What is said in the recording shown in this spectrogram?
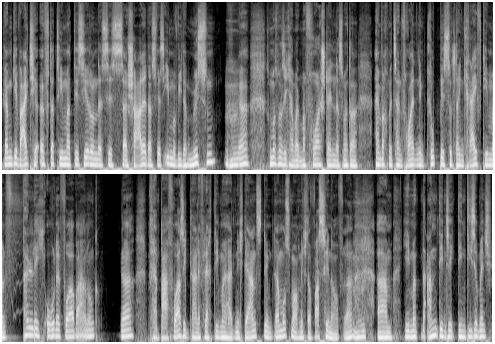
wir haben Gewalt hier öfter thematisiert und es ist äh, schade, dass wir es immer wieder müssen. Mhm. Ja, so muss man sich aber mal vorstellen, dass man da einfach mit seinen Freunden im Club ist und dann greift jemand völlig ohne Vorwarnung. Ja, für ein paar Vorsignale, vielleicht die man halt nicht ernst nimmt, da muss man auch nicht auf was hinauf. Ja. Mhm. Ähm, jemanden an, den, den dieser Mensch,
